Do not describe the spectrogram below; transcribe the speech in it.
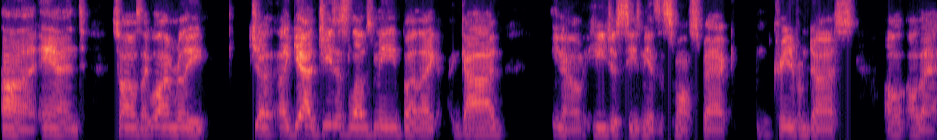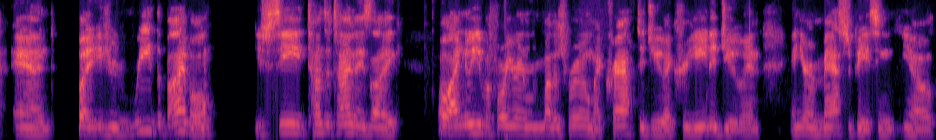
Uh, and so I was like, well, I'm really just like, yeah, Jesus loves me, but like God, you know, He just sees me as a small speck, created from dust, all all that. And but if you read the Bible, you see tons of times He's like oh i knew you before you were in mother's room. I crafted you. I created you. And and you're a masterpiece. And you know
